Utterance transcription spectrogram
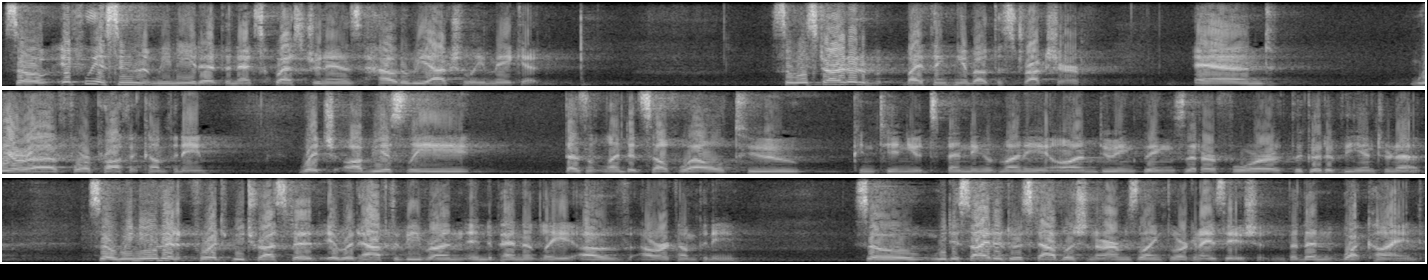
So if we assume that we need it, the next question is, how do we actually make it? So we started by thinking about the structure. And we're a for-profit company, which obviously doesn't lend itself well to continued spending of money on doing things that are for the good of the internet. So we knew that for it to be trusted, it would have to be run independently of our company. So we decided to establish an arm's length organization, but then what kind?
